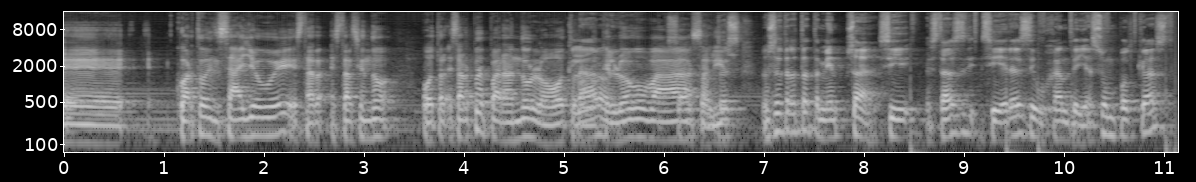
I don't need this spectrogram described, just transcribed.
eh, cuarto de ensayo, güey, estar, estar haciendo otra, estar preparando lo otro, lo que luego va a salir. entonces, no se trata también, o sea, si estás, si eres dibujante y haces un podcast,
